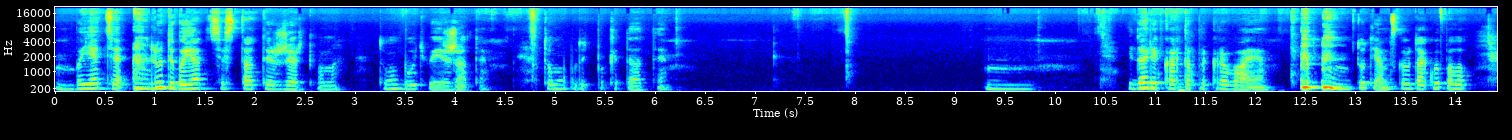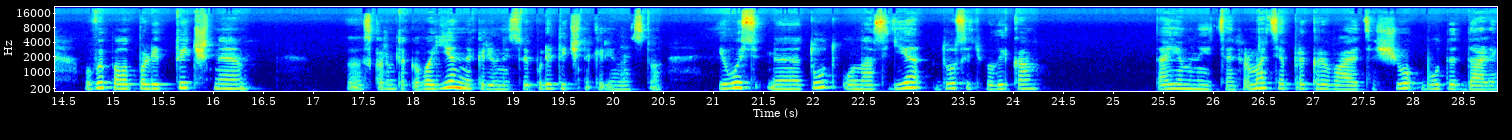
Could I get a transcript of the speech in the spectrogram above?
Бояться, люди бояться стати жертвами, тому будуть виїжджати, тому будуть покидати. І далі карта прикриває. Тут я вам скажу так, випало, випало політичне, е, скажімо так, воєнне керівництво і політичне керівництво. І ось е, тут у нас є досить велика таємниця. Інформація прикривається, що буде далі.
